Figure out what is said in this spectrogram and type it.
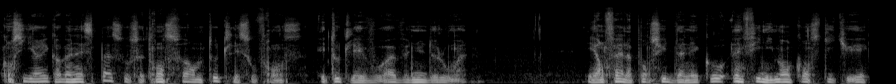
considéré comme un espace où se transforment toutes les souffrances et toutes les voix venues de loin. Et enfin la poursuite d'un écho infiniment constitué,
